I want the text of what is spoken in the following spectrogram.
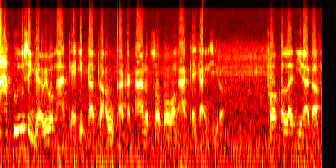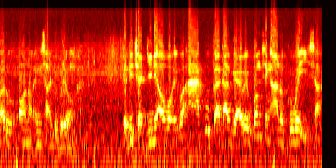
aku sing gawe wong akeh ittaba'u kakak anut sapa wong akeh kaing sira Fakal ladina kafaru ono ing sandure wong kafir. Jadi janjine Allah iku aku bakal gawe wong sing anut kuwe Isa.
